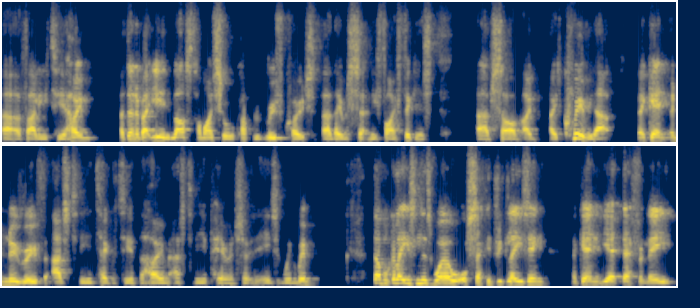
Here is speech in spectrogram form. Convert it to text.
uh, of value to your home. I don't know about you, last time I saw a couple of roof quotes, uh, they were certainly five figures. Uh, so I, I'd query that. Again, a new roof adds to the integrity of the home, adds to the appearance. So it's a win win. Double glazing as well, or secondary glazing. Again, yeah, definitely.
